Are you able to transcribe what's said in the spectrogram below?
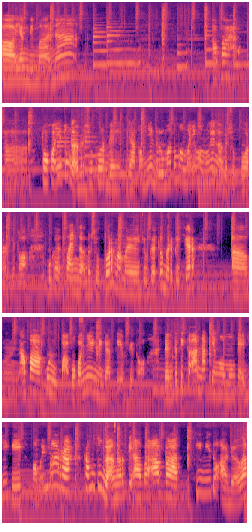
uh, yang di mana apa uh, pokoknya tuh nggak bersyukur deh. Jatuhnya di rumah tuh mamanya ngomongnya nggak bersyukur gitu. Bukan selain nggak bersyukur mamanya juga tuh berpikir um, apa aku lupa. Pokoknya yang negatif gitu. Dan ketika anak yang ngomong kayak gini mamanya marah. Kamu tuh nggak ngerti apa-apa. Ini tuh adalah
